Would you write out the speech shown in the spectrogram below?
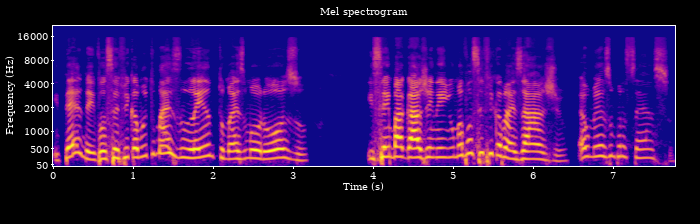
Entendem? Você fica muito mais lento, mais moroso. E sem bagagem nenhuma, você fica mais ágil. É o mesmo processo.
